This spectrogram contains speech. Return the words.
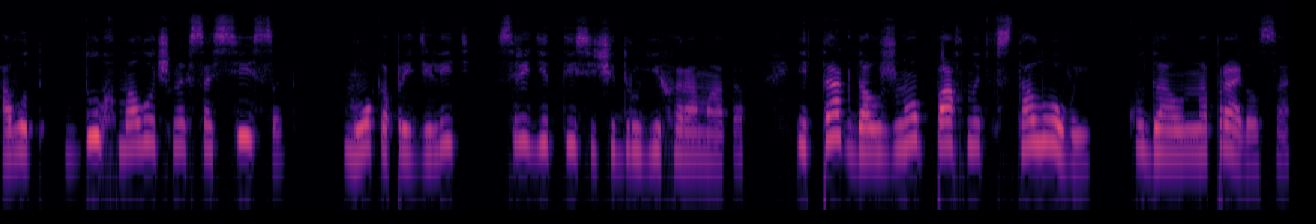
а вот дух молочных сосисок мог определить среди тысячи других ароматов. И так должно пахнуть в столовой, куда он направился,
